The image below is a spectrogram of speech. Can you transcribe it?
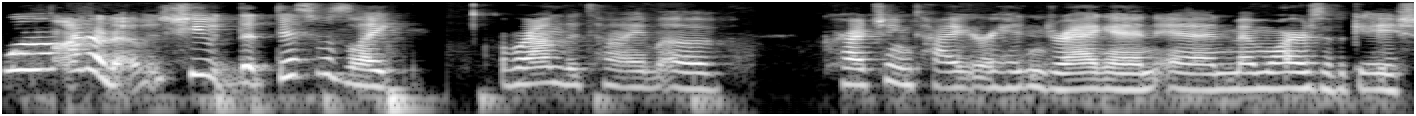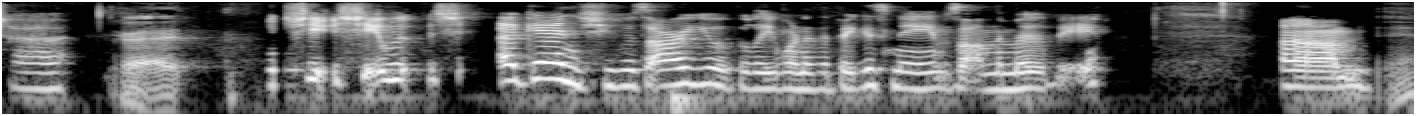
Well, I don't know. She th- this was like around the time of Crouching Tiger, Hidden Dragon, and Memoirs of a Geisha. Right. She she was again. She was arguably one of the biggest names on the movie. Um. Yeah.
